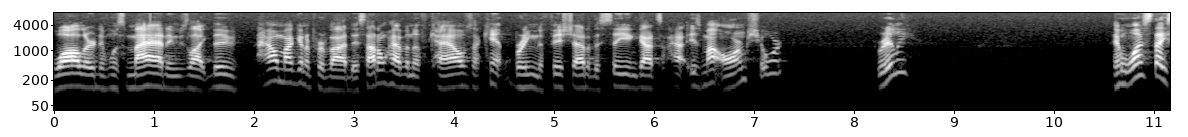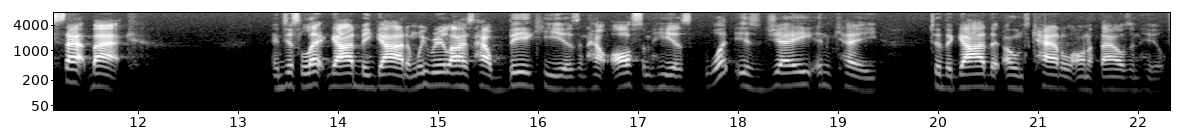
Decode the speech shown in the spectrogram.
wallered and was mad and he was like, dude, how am I going to provide this? I don't have enough cows. I can't bring the fish out of the sea. And God said, Is my arm short? Really? And once they sat back and just let God be God, and we realize how big He is and how awesome He is, what is J and K to the God that owns cattle on a thousand hills?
